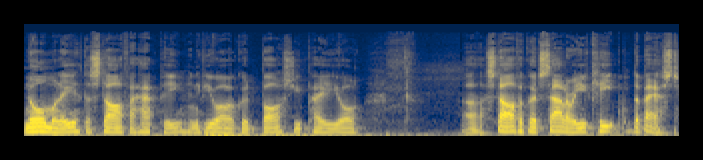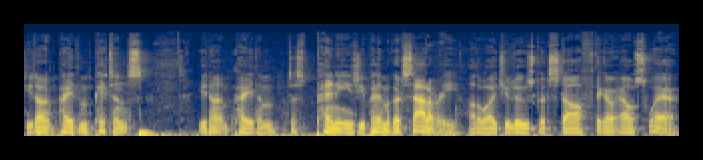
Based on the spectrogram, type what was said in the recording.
normally the staff are happy, and if you are a good boss, you pay your uh, staff a good salary, you keep the best. You don't pay them pittance, you don't pay them just pennies, you pay them a good salary. Otherwise, you lose good staff, they go elsewhere.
